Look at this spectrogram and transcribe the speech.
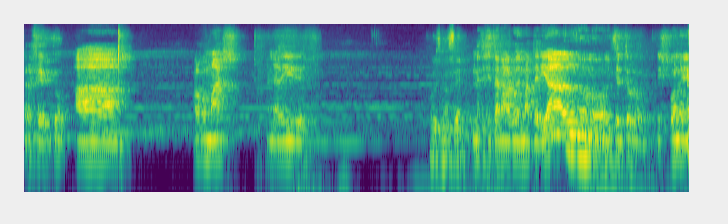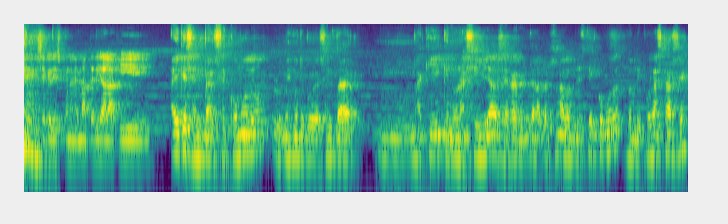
perfecto. Ah, ¿Algo más añadir? Pues no sé. ¿Necesitan algo de material? No, ¿El centro dispone, sé que dispone de material aquí hay que sentarse cómodo, lo mismo te puedes sentar mm, aquí que en una silla, o sea, realmente la persona donde esté cómoda, donde pueda estarse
